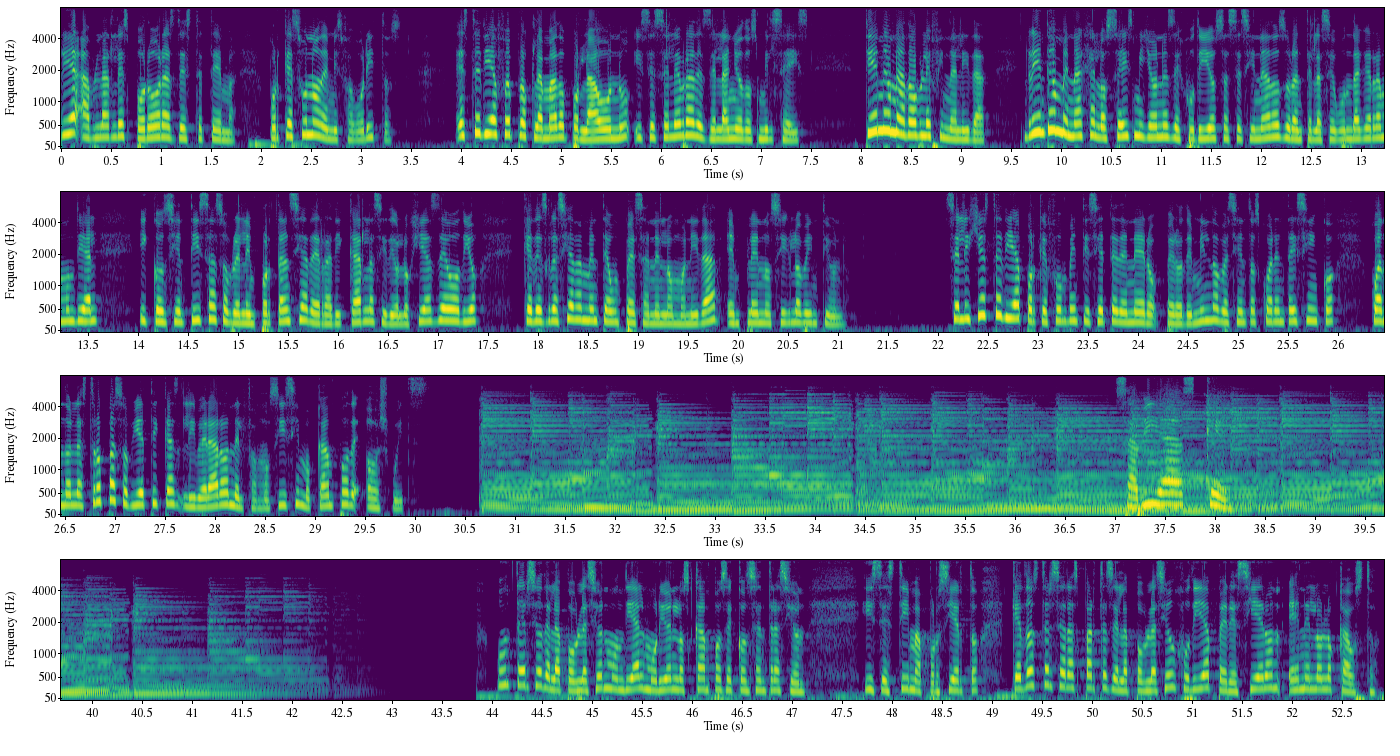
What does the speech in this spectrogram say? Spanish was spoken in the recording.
Podría hablarles por horas de este tema, porque es uno de mis favoritos. Este día fue proclamado por la ONU y se celebra desde el año 2006. Tiene una doble finalidad. Rinde homenaje a los 6 millones de judíos asesinados durante la Segunda Guerra Mundial y concientiza sobre la importancia de erradicar las ideologías de odio que desgraciadamente aún pesan en la humanidad en pleno siglo XXI. Se eligió este día porque fue un 27 de enero, pero de 1945, cuando las tropas soviéticas liberaron el famosísimo campo de Auschwitz. ¿Sabías que? Un tercio de la población mundial murió en los campos de concentración y se estima, por cierto, que dos terceras partes de la población judía perecieron en el holocausto.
